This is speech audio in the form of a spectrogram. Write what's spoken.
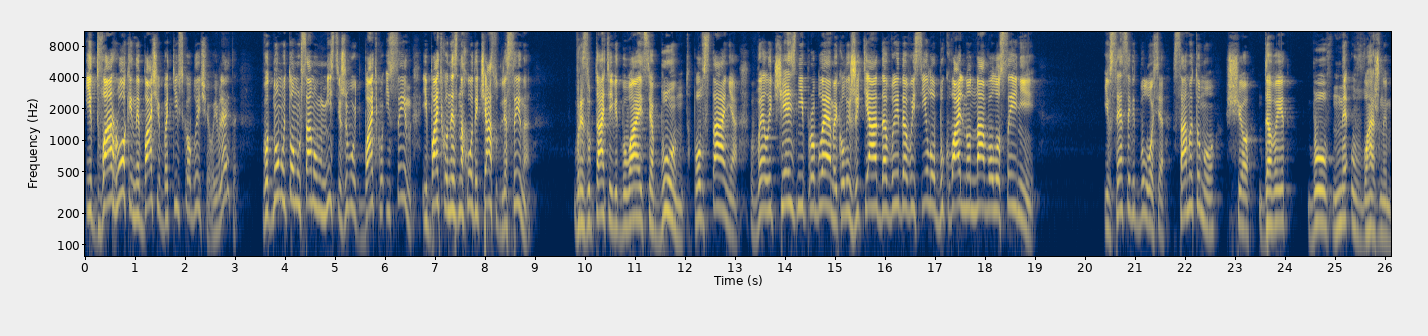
і два роки не бачив батьківського обличчя. Уявляєте? В одному і тому ж самому місті живуть батько і син, і батько не знаходить часу для сина. В результаті відбувається бунт, повстання, величезні проблеми, коли життя Давида висіло буквально на волосині. І все це відбулося саме тому, що Давид був неуважним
